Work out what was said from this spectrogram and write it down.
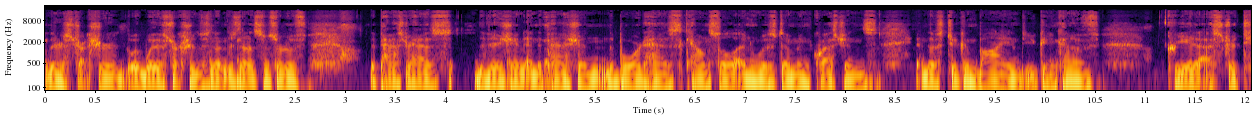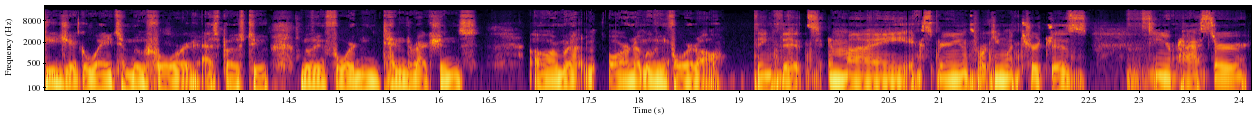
they're structured. Way structured, there's not there's not some sort of the pastor has the vision and the passion, the board has counsel and wisdom and questions, and those two combined, you can kind of create a strategic way to move forward as opposed to moving forward in 10 directions or not, or not moving forward at all. I think that in my experience working with churches, senior pastor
